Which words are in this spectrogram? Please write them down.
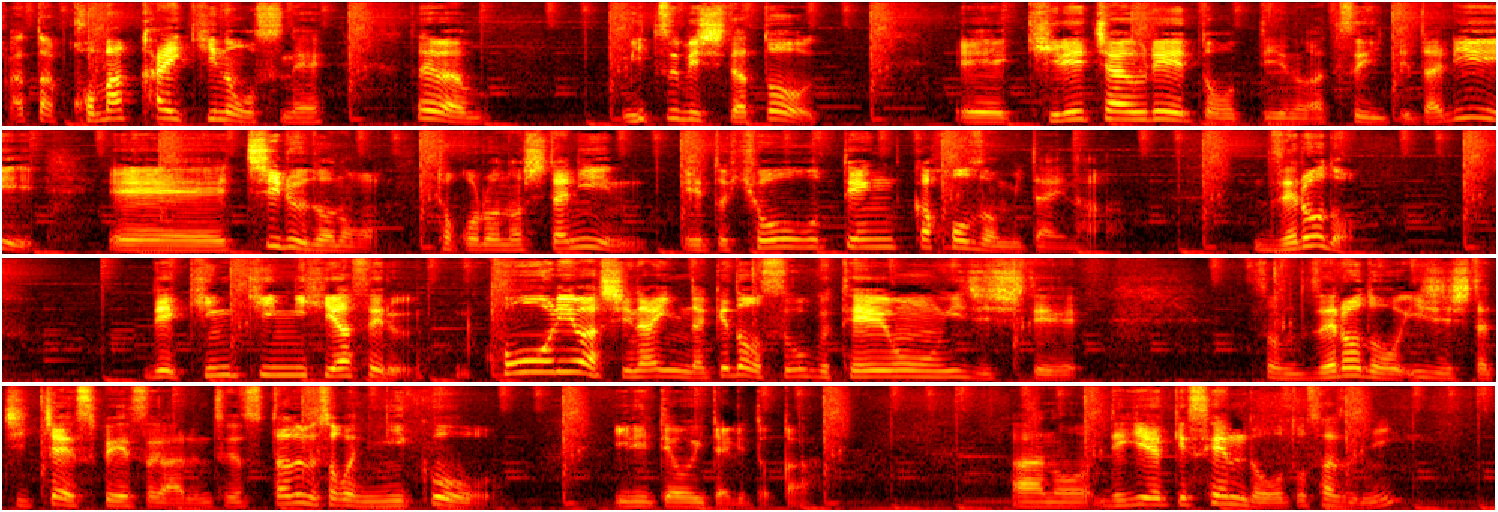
あとは細かい機能ですね。例えば、三菱だと、えー切れちゃう冷凍っていうのがついてたり、えーチルドのところの下に、えっ、と、氷点下保存みたいな、0度でキンキンに冷やせる。氷はしないんだけど、すごく低温を維持して、その0度を維持したちっちゃいスペースがあるんですけど、例えばそこに肉を入れておいたりとか、あの、できるだけ鮮度を落とさずに、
